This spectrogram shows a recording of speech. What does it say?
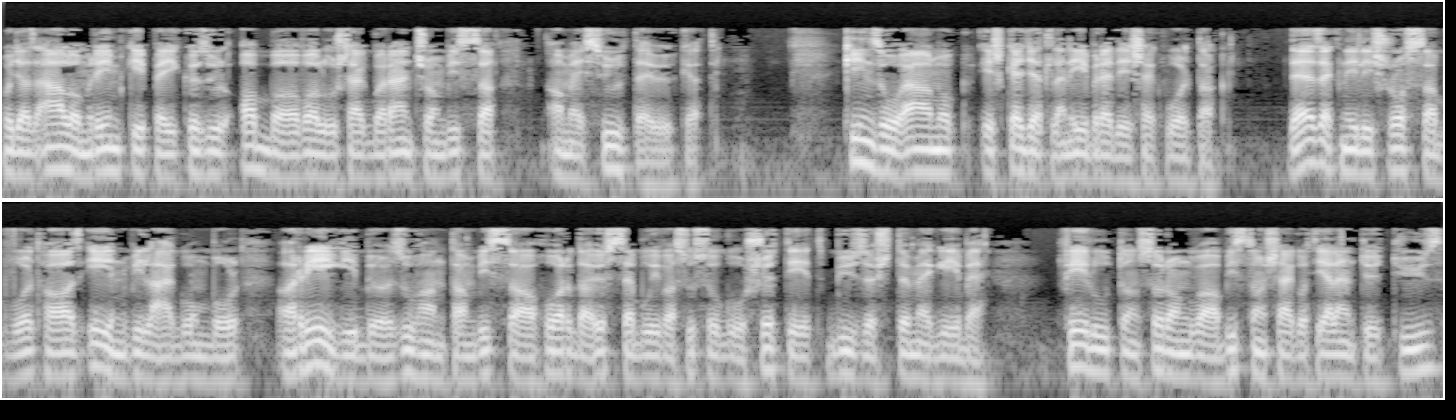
hogy az álom rémképei közül abba a valóságba ráncson vissza, amely szülte őket. Kínzó álmok és kegyetlen ébredések voltak, de ezeknél is rosszabb volt, ha az én világomból, a régiből zuhantam vissza a horda összebújva szuszogó sötét, bűzös tömegébe, félúton szorongva a biztonságot jelentő tűz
